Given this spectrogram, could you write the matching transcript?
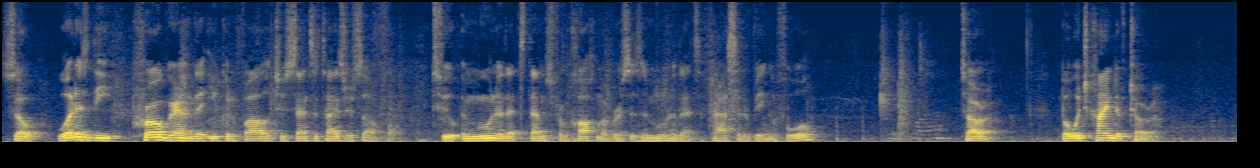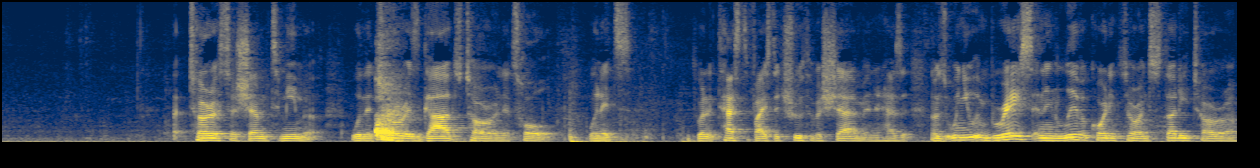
So, what is the program that you can follow to sensitize yourself to emuna that stems from chachma versus emuna that's a facet of being a fool? Torah. But which kind of Torah? Torah Hashem Tamima. When the Torah is God's Torah in its whole, when it's when it testifies the truth of Hashem and it has it. When you embrace and then live according to Torah and study Torah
